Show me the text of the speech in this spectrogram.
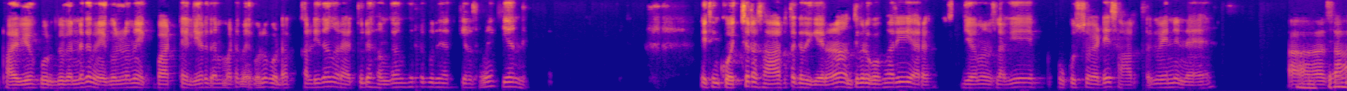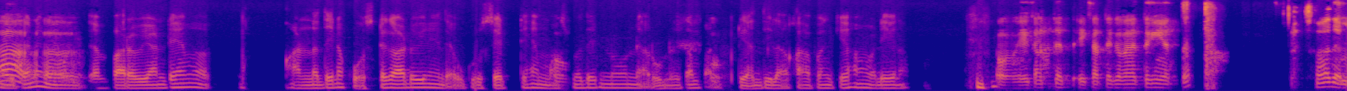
පවිය පුරදු ගන්න මේගොල්ලම එක් පාට එලියර දමට මේගොල ගොඩක් කලිදන් ඇතුළ හඟන් හිරපු දෙයක් කියලතම කියන්නේ ඉතින් කොච්චර සාර්ථකද කියන අන්තිමට කොහරි අර ජර්මන්ස්ලගේ උකුස්ස වැඩේ සාර්ථක වෙන්නේ නෑ සහ පරවියන්ට එහෙම කන්න දෙන කොස්ට කාඩුවනේ දැවකුරු සෙට්ට හැම මස්ම දෙන්න ඕන්න අරුණකම් පක්ටිය අදදිලා කාපන් කියහම වඩේන ඒකත් ඒකත් එක පැත්තකින් ඇත්ත. සාදම්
